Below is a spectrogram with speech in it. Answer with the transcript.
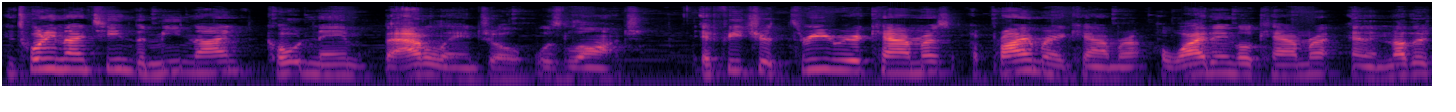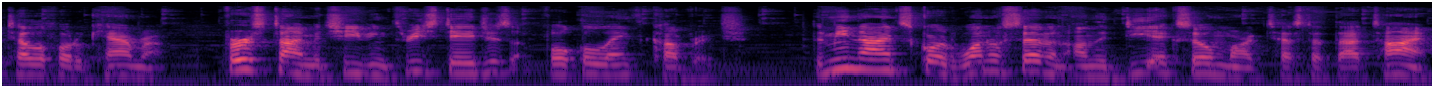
In 2019, the Mi 9, codenamed Battle Angel, was launched. It featured three rear cameras, a primary camera, a wide angle camera, and another telephoto camera, first time achieving three stages of focal length coverage. The Mi 9 scored 107 on the DxO Mark test at that time,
